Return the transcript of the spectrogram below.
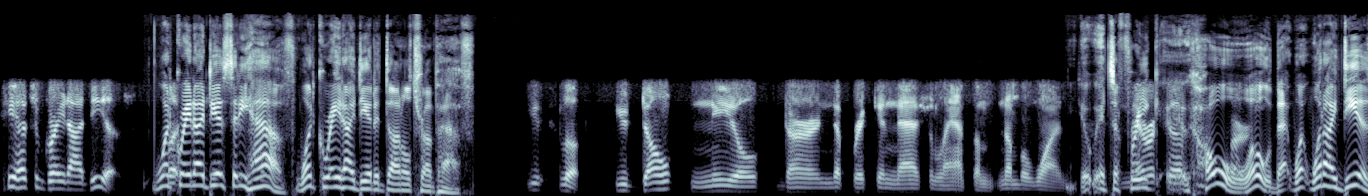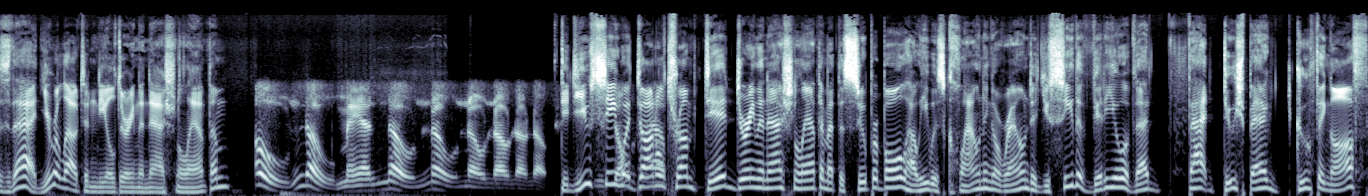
he had some great ideas. What But- great ideas did he have? What great idea did Donald Trump have? You, look, you don't kneel during the freaking national anthem. Number one, It's a freak. America Oh, whoa! That what what idea is that? You're allowed to kneel during the national anthem. Oh no, man, no, no, no, no, no, no. Did you see what Donald have- Trump did during the national anthem at the Super Bowl? How he was clowning around? Did you see the video of that fat douchebag goofing off,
